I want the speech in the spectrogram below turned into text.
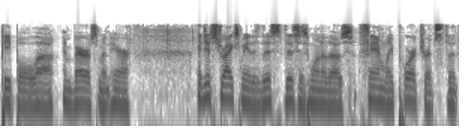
people uh, embarrassment here. It just strikes me that this this is one of those family portraits that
